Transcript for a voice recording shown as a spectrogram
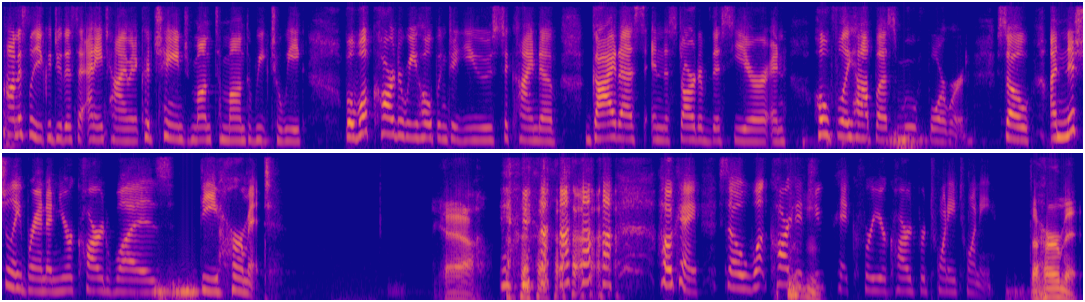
Honestly, you could do this at any time and it could change month to month, week to week. But what card are we hoping to use to kind of guide us in the start of this year and hopefully help us move forward? So, initially, Brandon, your card was the Hermit. Yeah. okay, so what card did you pick for your card for 2020? the Hermit.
